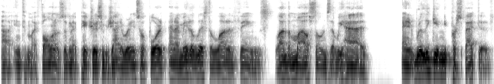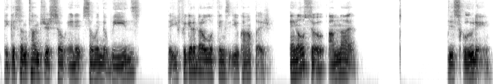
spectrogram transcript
uh, into my phone. I was looking at pictures from January and so forth. And I made a list of a lot of the things, a lot of the milestones that we had. And it really gave me perspective because sometimes you're so in it, so in the weeds that you forget about all the things that you accomplish. And also, I'm not discluding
